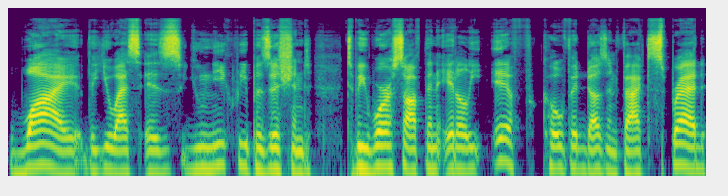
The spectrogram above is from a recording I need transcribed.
why the US is uniquely positioned to be worse off than Italy if COVID does in fact spread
